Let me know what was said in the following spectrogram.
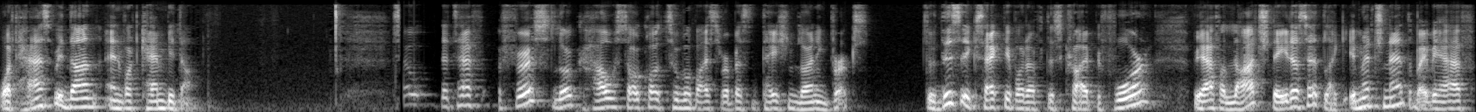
what has been done and what can be done. So let's have a first look how so-called supervised representation learning works. So this is exactly what I've described before. We have a large data set like ImageNet where we have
